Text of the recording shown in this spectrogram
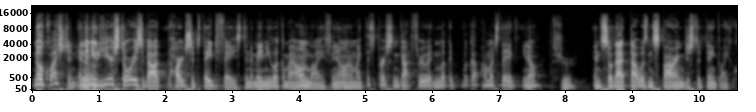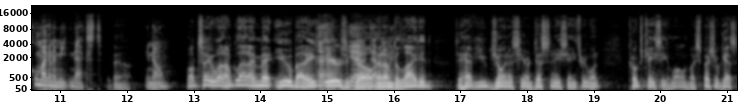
no question. And then you'd hear stories about hardships they'd faced, and it made me look at my own life. You know, and I'm like, this person got through it, and look at look up how much they, you know. Sure. And so that that was inspiring, just to think like, who am I going to meet next? Yeah. You know. Well, I'll tell you what, I'm glad I met you about eight years Yeah, ago, and I'm delighted to have you join us here on Destination 831. Coach Casey, along with my special guest,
